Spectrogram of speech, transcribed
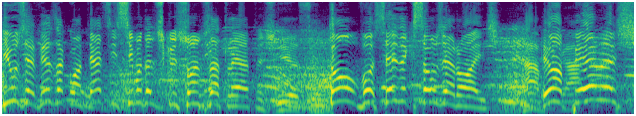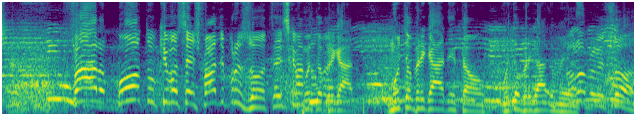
E os eventos acontecem em cima das inscrições dos atletas. Isso. Então, vocês é que são os heróis. Ah, Eu apenas falo, conto o que vocês fazem para os outros. É isso que Muito obrigado. Muito obrigado, então. Muito obrigado mesmo. Falou, professor.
